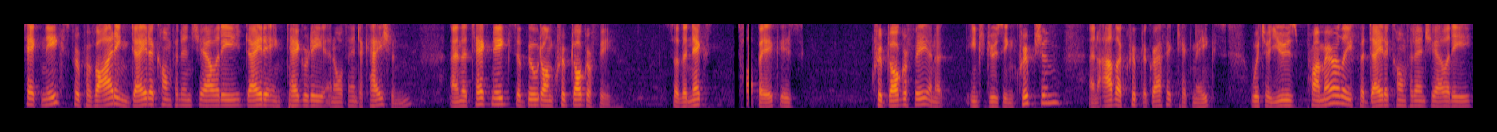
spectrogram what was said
techniques for providing data confidentiality, data integrity, and authentication. And the techniques are built on cryptography. So the next topic is cryptography and it introduce encryption and other cryptographic techniques which are used primarily for data confidentiality,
